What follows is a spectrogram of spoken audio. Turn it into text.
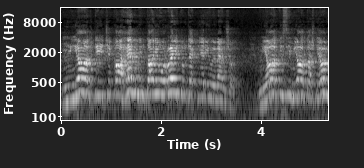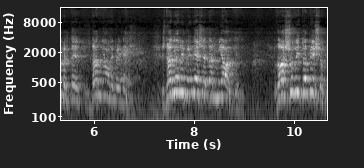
mjalti që ka helmin n'ta i urrejtur tek njeriu i mençur. Mjalti si mjalti është i ambël për çdo njanin prej nesh. Çdo njani prej nesh e don mjaltin. Dhe është shumë i dobishëm.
